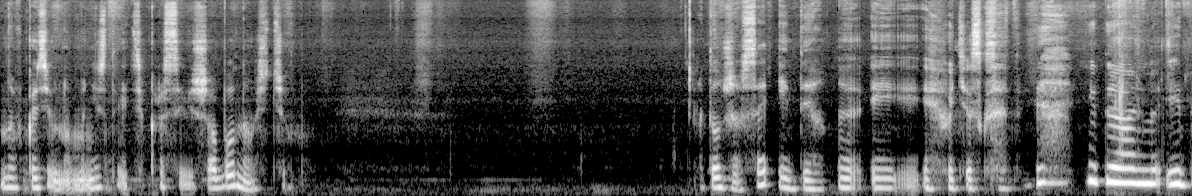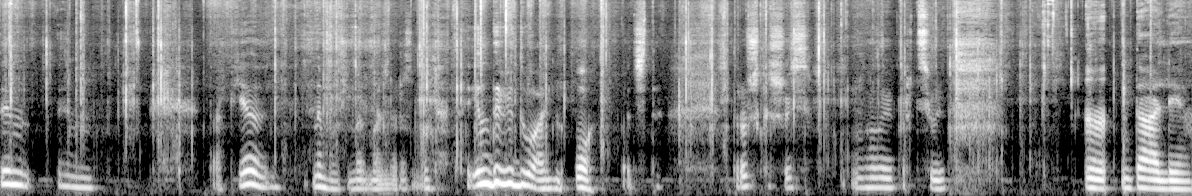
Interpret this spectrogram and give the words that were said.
на вказівному, мені здається, красивіше, або на ось цьому. Тут же все іде, е, і, і, і, хотів сказати, ідеально, іде. ем, Так, я не можу нормально розмовляти. Індивідуально. О, бачите, трошки щось в голові працює. Далі,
